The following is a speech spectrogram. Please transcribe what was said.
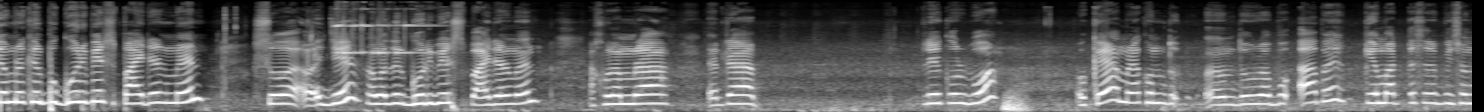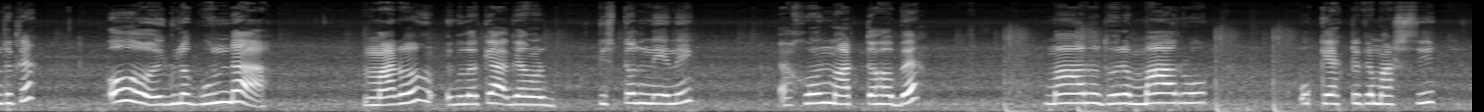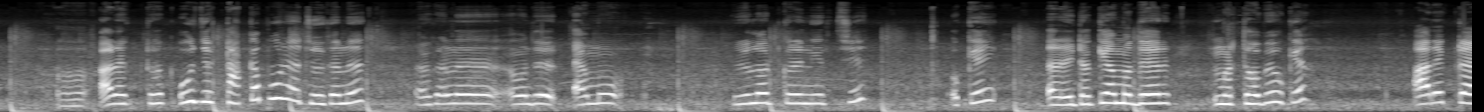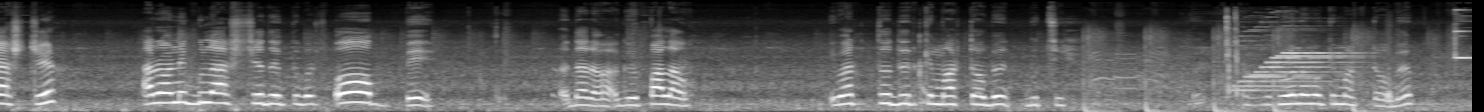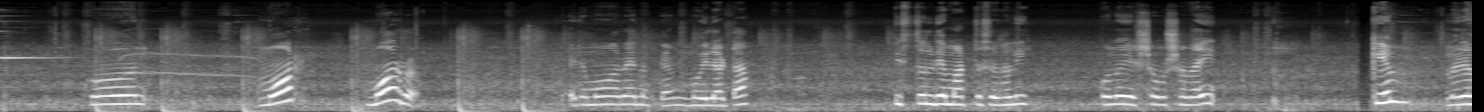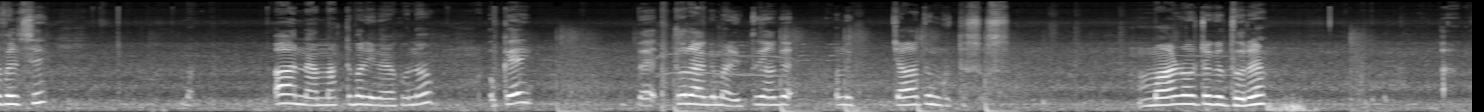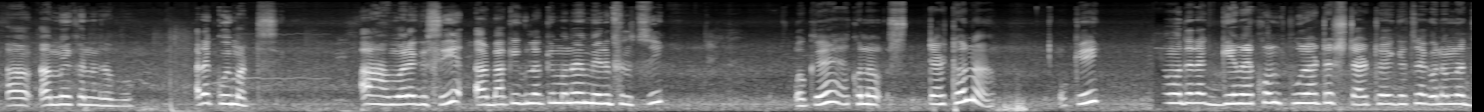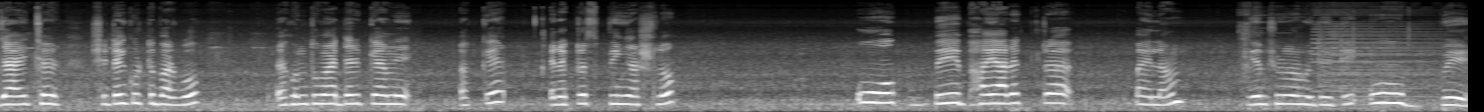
আজকে আমরা খেলব গরিবের স্পাইডারম্যান সো যে আমাদের গরিবের স্পাইডারম্যান এখন আমরা এটা প্লে করব। ওকে আমরা এখন দৌড়াবো। আবে, কে মারতেছে পিছন থেকে? ও, এগুলো গুন্ডা। মারো, এগুলোকে আগে আমার পিস্তল নিয়ে নেই। এখন মারতে হবে। মারো, ধরে মারো। ওকে, একটাকে মারছি। আর একটা, ওই যে টাকা আছে ওইখানে এখানে আমাদের এমন রিলোড করে নিচ্ছি ওকে আর এটাকে আমাদের মারতে হবে ওকে আর একটা আসছে, আরও অনেকগুলো আসছে দেখতে পাচ্ছি, ও বে, দাঁড়াও, আগে পালাও। এবার তোদেরকে মারতে হবে, বুঝছি। আমাকে মারতে হবে। এখন মর মর। এটা মরে না কেন, মহিলাটা? পিস্তল দিয়ে মারতেছে খালি, কোনো সমস্যা নাই। কেম, মেরে ফেলছি। মা- আ, না, মারতে পারি না এখনও। ওকে তোর আগে মারি, তুই আগে অনেক জ্বালাতন করতেছিস। মার ওটাকে ধরে। আমি এখানে যাব। আরে কই মারতেছি? আহ, মরে গেছি। আর বাকিগুলোকে মনে হয় মেরে ফেলছি? ওকে, এখন স্টার্ট হয় না? ওকে। আমাদের এক গেম এখন পুরাটা স্টার্ট হয়ে গেছে। এখন আমরা যা ইচ্ছে সেটাই করতে পারব। এখন তোমাদেরকে আমি, ওকে, এর একটা স্প্রিং আসলো। ও বে, ভাই, আরেকটা পাইলাম। গেম শুরু না হইতে হইতে ও বে।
